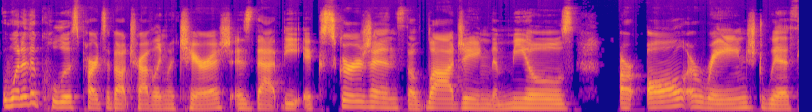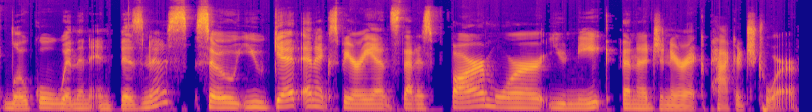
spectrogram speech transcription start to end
One of the coolest parts about traveling with Cherish is that the excursions, the lodging, the meals, are all arranged with local women in business. So you get an experience that is far more unique than a generic package tour.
